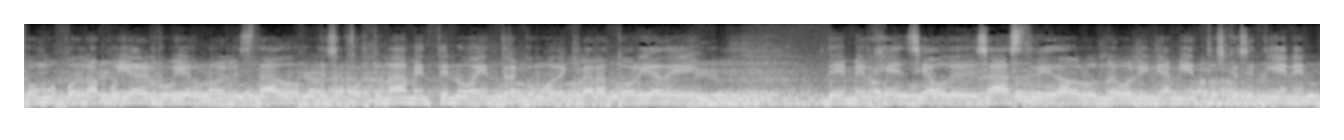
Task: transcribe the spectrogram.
cómo podrá apoyar el gobierno del estado. Desafortunadamente no entra como declaratoria de, de emergencia o de desastre, dado los nuevos lineamientos que se tienen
